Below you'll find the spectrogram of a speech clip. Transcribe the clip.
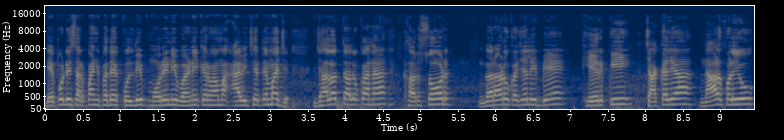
ડેપ્યુટી સરપંચ પદે કુલદીપ મોરીની વરણી કરવામાં આવી છે. તેમજ ઝાલોદ તાલુકાના ખરસોડ, ગરાડુ કજેલી બે, ખેરકી, ચાકલિયા, નાળફળિયું,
